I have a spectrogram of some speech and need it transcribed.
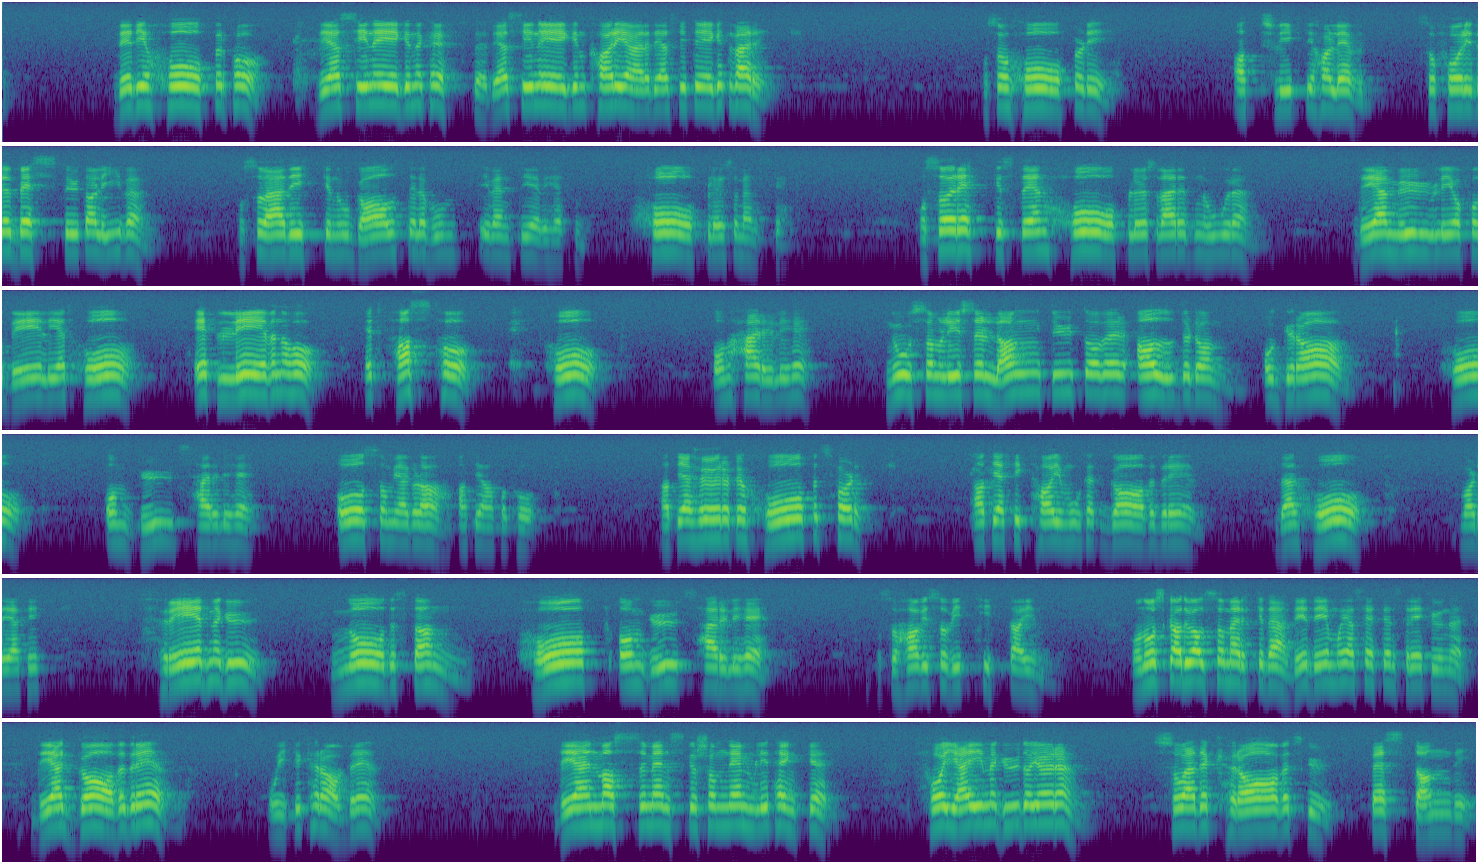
Det de håper på, det er sine egne krefter, det er sin egen karriere, det er sitt eget verk. Og så håper de at slik de har levd, så får de det beste ut av livet. Og så er det ikke noe galt eller vondt i vente i evigheten. Håpløse mennesker. Og så rekkes det en håpløs verden ordet. Det er mulig å få del i et håp, et levende håp, et fast håp, håp om herlighet. Noe som lyser langt utover alderdom og grav. Håp om Guds herlighet. Å, som jeg er glad at jeg har fått håp. At jeg hører til håpets folk. At jeg fikk ta imot et gavebrev der håp var det jeg fikk. Fred med Gud, nådestand, håp om Guds herlighet. Og Så har vi så vidt titta inn. Og nå skal du altså merke deg, det, det må jeg sette en strek under, det er gavebrev og ikke kravbrev. Det er en masse mennesker som nemlig tenker Får jeg med Gud å gjøre, så er det kravets Gud bestandig.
